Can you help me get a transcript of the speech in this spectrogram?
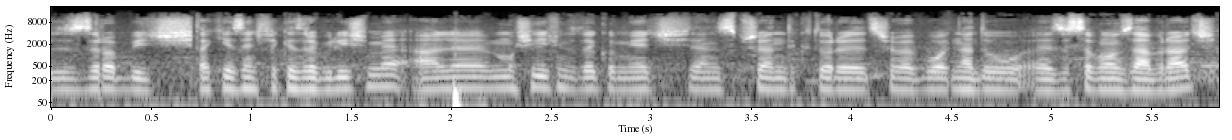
zrobić takie zdjęcie, jakie zrobiliśmy, ale musieliśmy do tego mieć ten sprzęt, który trzeba było na dół e, ze sobą zabrać,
